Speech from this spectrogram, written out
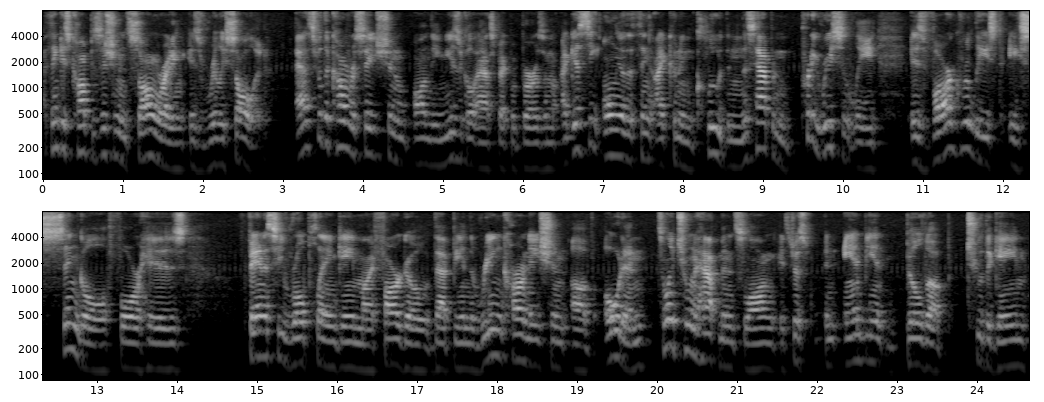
I think his composition and songwriting is really solid. As for the conversation on the musical aspect with Burzum, I guess the only other thing I could include, and this happened pretty recently, is Varg released a single for his fantasy role-playing game MYFAROG, that being the reincarnation of Odin. It's only two and a half minutes long. It's just an ambient build-up to the game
